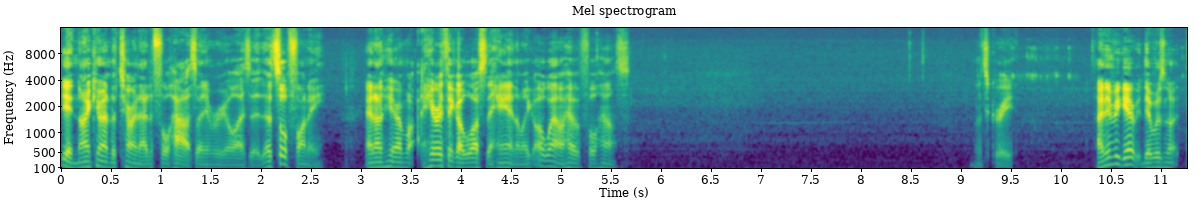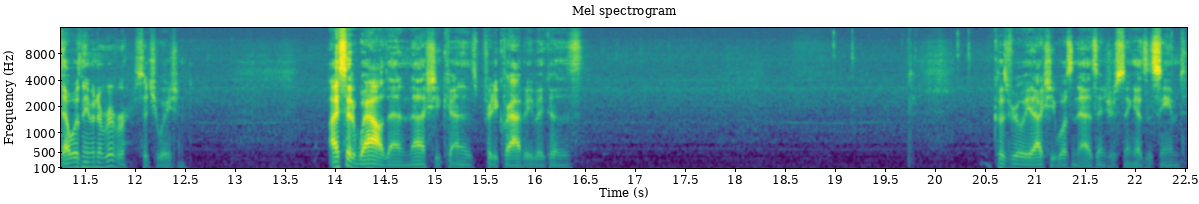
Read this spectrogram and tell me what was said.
Yeah, nine came out in the turn. I had a full house. I didn't realize it. That's so funny. And I'm here. I'm, here. I think I lost the hand. I'm like, oh wow, I have a full house. That's great. I didn't even get there was no that wasn't even a river situation. I said wow then. That actually kind of is pretty crappy because because really it actually wasn't as interesting as it seemed.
